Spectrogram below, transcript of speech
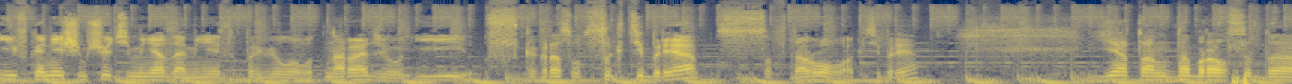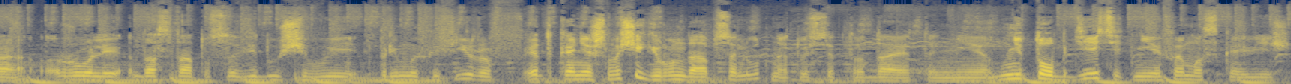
И в конечном счете меня, да, меня это привело вот на радио. И с- как раз вот с октября, со 2 октября, я там добрался до роли, до статуса ведущего прямых эфиров. Это, конечно, вообще ерунда абсолютная. То есть это, да, это не, не топ-10, не fm вещь.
